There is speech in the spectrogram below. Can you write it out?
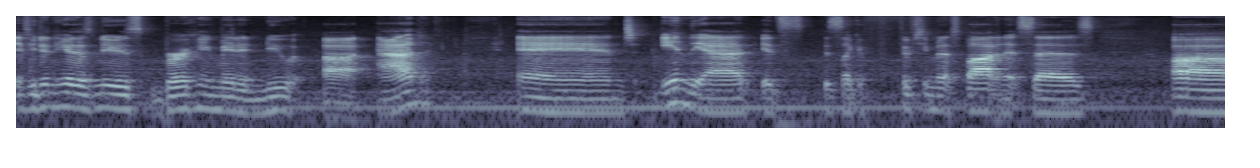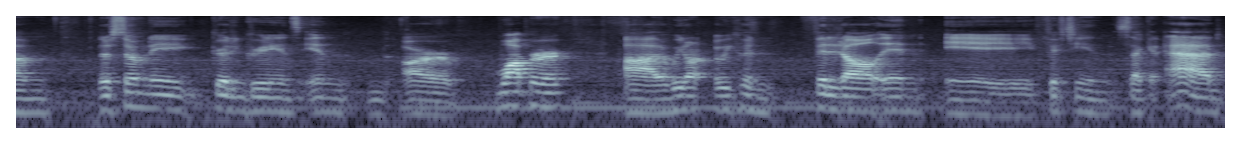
if you didn't hear this news, Burger King made a new uh, ad, and in the ad, it's it's like a 15 minute spot, and it says, um, "There's so many good ingredients in our Whopper, uh, we don't we couldn't fit it all in a 15 second ad."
